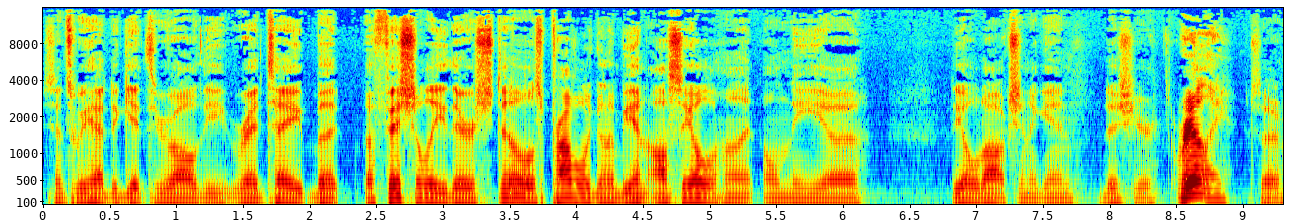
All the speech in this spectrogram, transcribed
since we had to get through all the red tape, but officially there still is probably going to be an Osceola hunt on the uh, the old auction again this year. really? So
